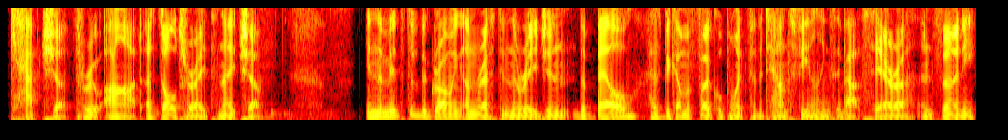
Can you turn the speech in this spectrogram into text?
capture through art adulterates nature. In the midst of the growing unrest in the region, the bell has become a focal point for the town's feelings about Sarah and Ferny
